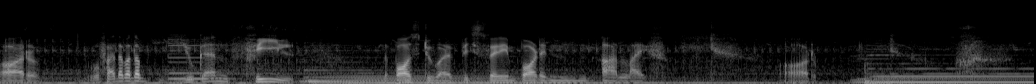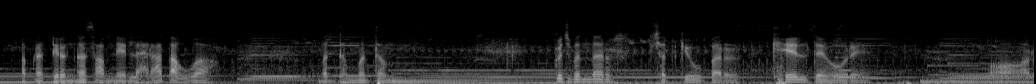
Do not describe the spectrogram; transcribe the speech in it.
और वो फ़ायदा मतलब you can feel the positive vibe which is very important in our life और अपना तिरंगा सामने लहराता हुआ, मध्यम मध्यम, कुछ बंदर छत के ऊपर खेलते हो रहे और,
